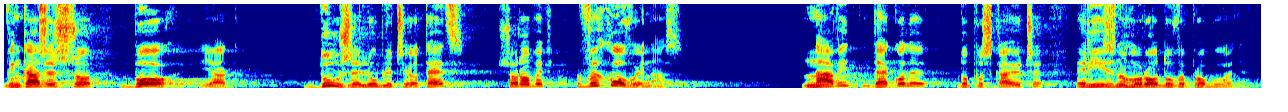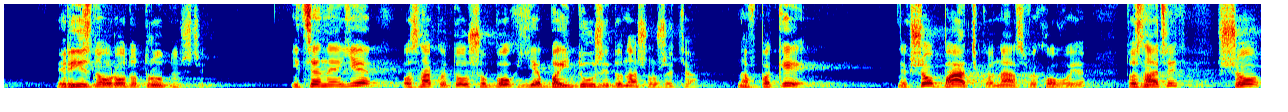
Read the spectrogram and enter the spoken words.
Він каже, що Бог, як дуже люблячий отець, що робить, виховує нас, навіть деколи допускаючи різного роду випробування, різного роду труднощі. І це не є ознакою того, що Бог є байдужий до нашого життя. Навпаки, якщо батько нас виховує, то значить, що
